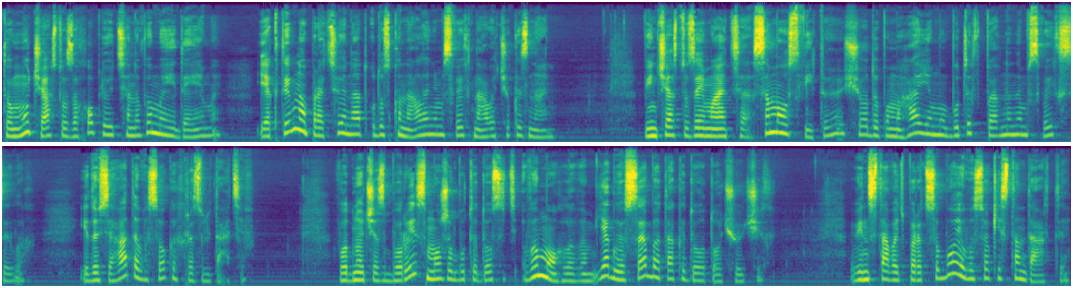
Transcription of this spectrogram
тому часто захоплюється новими ідеями і активно працює над удосконаленням своїх навичок і знань. Він часто займається самоосвітою, що допомагає йому бути впевненим в своїх силах і досягати високих результатів. Водночас Борис може бути досить вимогливим як до себе, так і до оточуючих. Він ставить перед собою високі стандарти,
